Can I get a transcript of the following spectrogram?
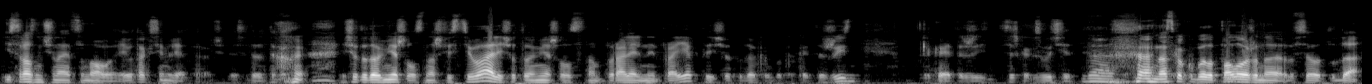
и сразу начинается новое. И вот так 7 лет, короче. То есть это такое, еще туда вмешивался наш фестиваль, еще туда вмешивался там параллельные проекты, еще туда как бы какая-то жизнь, какая-то жизнь. Слышишь, как звучит? Да, насколько было положено все туда.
